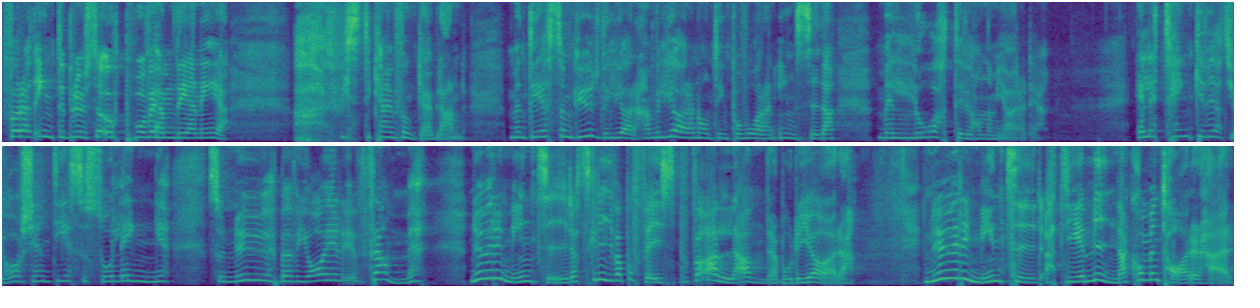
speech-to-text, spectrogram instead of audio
för att inte brusa upp på vem det än är. Visst, det kan ju funka ibland. Men det som Gud vill göra, han vill göra någonting på våran insida. Men låter vi honom göra det? Eller tänker vi att jag har känt Jesus så länge så nu behöver jag er framme. Nu är det min tid att skriva på Facebook vad alla andra borde göra. Nu är det min tid att ge mina kommentarer här.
